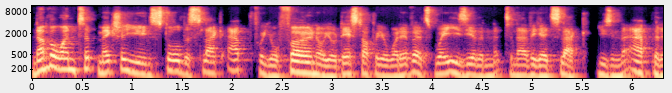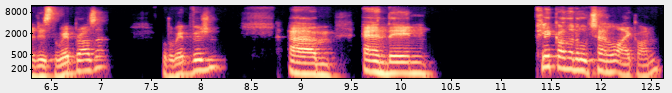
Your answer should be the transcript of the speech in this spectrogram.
Number one tip, make sure you install the Slack app for your phone or your desktop or your whatever. It's way easier than to navigate Slack using the app than it is the web browser or the web version. Um, and then click on the little channel icon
